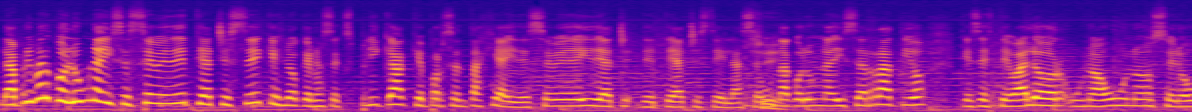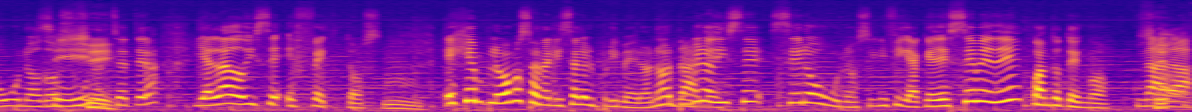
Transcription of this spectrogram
la primera columna dice CBD, THC, que es lo que nos explica qué porcentaje hay de CBD y de, H- de THC. La segunda Sí. columna dice ratio, que es este valor 1 a 1, 0 a 1, 2 a 1, Sí. Sí. etcétera. Y al lado dice efectos. Mm, Ejemplo, vamos a analizar el primero, ¿no? El Dale. primero dice 0 1, significa que de CBD, ¿cuánto tengo? Nada.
